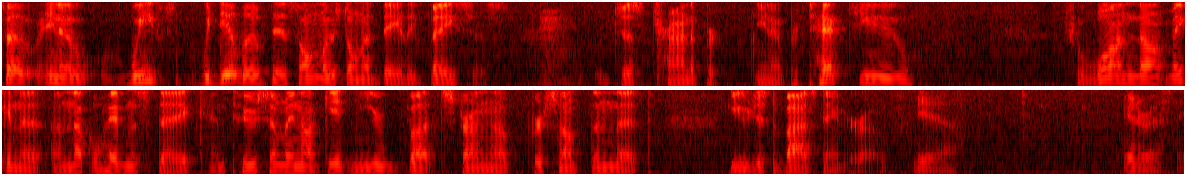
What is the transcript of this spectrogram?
so you know we've we deal with this almost on a daily basis. Just trying to pr- you know protect you for one not making a, a knucklehead mistake and two somebody not getting your butt strung up for something that you just a bystander of. Yeah. Interesting.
